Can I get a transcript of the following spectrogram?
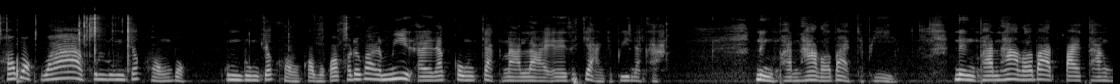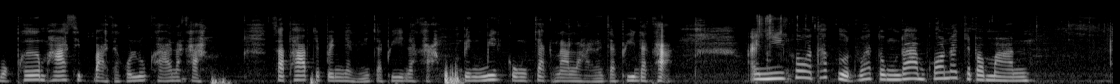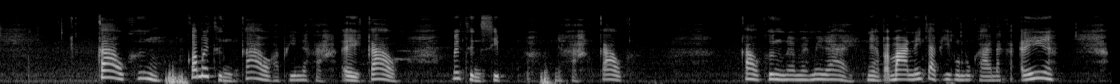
เขาบอกว่าคุณลุงเจ้าของบอก คุณลุงเจ้าของก็บอกว่าเขาเรียกว่ามีดอะไรนะกงจักรนาลายอะไรสักอย่างจ้ะพี่นะคะหนึ่งพันห้าร้อยบาทจ้ะพี่หนึ่งพันห้าร้อยบาทปลายทางบวกเพิ่มห้าสิบบาทจากคุณลูกค้านะคะ สภาพจะเป็นอย่างนี้จ้ะพี่นะคะ เป็นมีดกงจักรนาลายนะจ้ะพี่นะคะอันนี้ก็ถ้าเกิดว่าตรงด้ามก็น่าจะประมาณเก้าครึ่งก็ไม่ถึงเก้าค่ะพี่นะคะ เอ้ยเก้าไม่ถึงสิบนะคะเก้า เก้าครึ่งได้ไหมไม่ได้ เนี่ยประมาณนี้จ้ะพี่คุณลูกค้านะคะ อันนี้นี่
